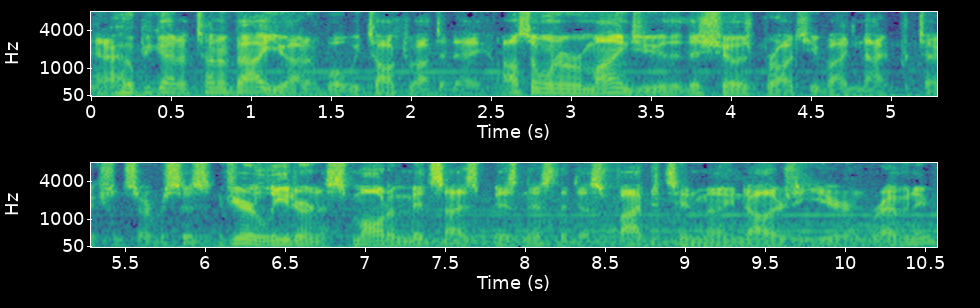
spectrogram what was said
And I hope you got a ton of value out of what we talked about today. I also want to remind you that this show is brought to you by Knight Protection Services. If you're a leader in a small to mid-sized business that does five to $10 million a year in revenue,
